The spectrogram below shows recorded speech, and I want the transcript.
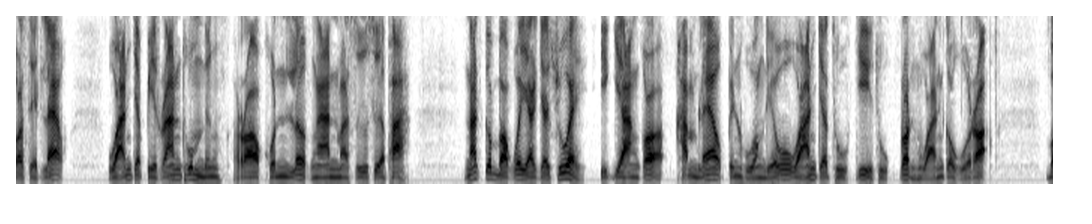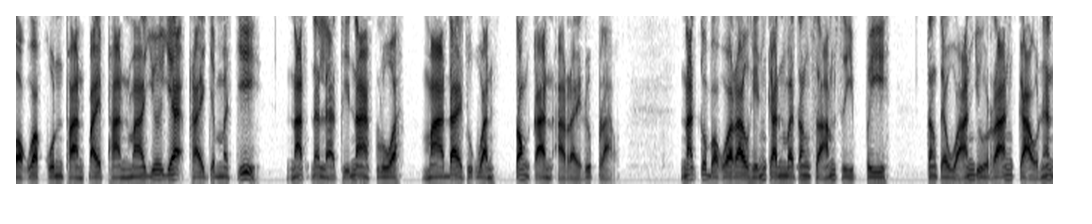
ก็เสร็จแล้ว หวานจะปิดร้านทุ่มหนึ่งรอคนเลิกงานมาซื้อเสื้อผ้า นัดก็บอกว่าอยากจะช่วย อีกอย่างก็ค่ำแล้วเป็นห่วงเดี๋ยวหวานจะถูกจี้ถูกปล้นหวานก็หัวเราะ บอกว่าคนผ่านไปผ่านมาเยอะแยะใครจะมาจี้ นัดนั่นแหละที่น่ากลัว มาได้ทุกวันต้องการอะไรหรือเปล่า นัดก็บอกว่าเราเห็นกันมาตั้งสามสี่ปี ตั้งแต่หวานอยู่ร้านเก่านั้น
